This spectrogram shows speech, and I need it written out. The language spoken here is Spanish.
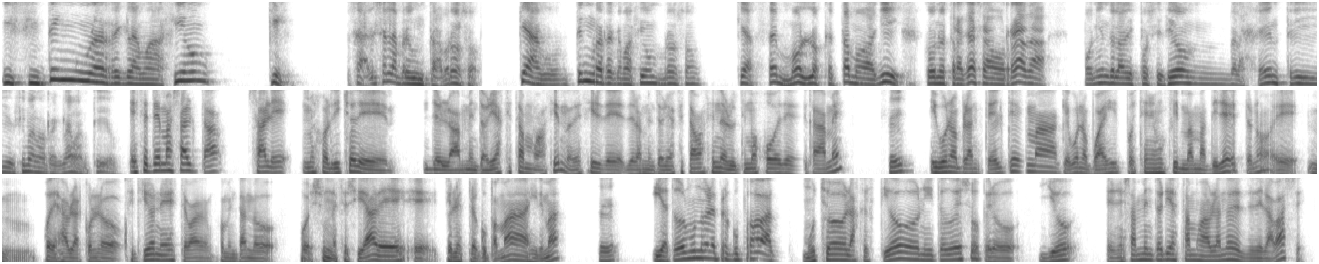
Y si tengo una reclamación, ¿qué? O sea, esa es la pregunta, Bronson. ¿Qué hago? ¿Tengo una reclamación, Bronson? ¿Qué hacemos los que estamos aquí con nuestra casa ahorrada, poniéndola a disposición de la gente y encima nos reclaman, tío? Este tema salta, sale, mejor dicho, de, las mentorías que estamos haciendo, es decir, de, las mentorías que estamos haciendo el último jueves de cada mes. Sí. Y bueno, planteé el tema que, bueno, pues ahí pues tienes un feedback más directo, ¿no? Eh, mm, puedes hablar con los anfitriones, te van comentando pues sus necesidades, eh, qué les preocupa más y demás. Sí. Y a todo el mundo le preocupaba mucho la gestión y todo eso, pero yo en esas mentorías estamos hablando desde la base.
